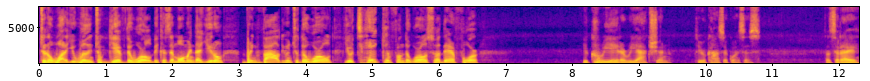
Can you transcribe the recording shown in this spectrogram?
to know what are you willing to give the world because the moment that you don't bring value into the world, you're taking from the world. So therefore, you create a reaction to your consequences. So today,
